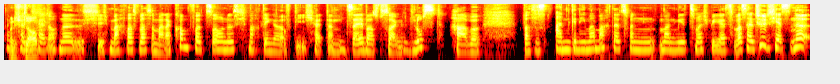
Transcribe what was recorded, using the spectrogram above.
Dann Und ich glaube, halt auch, ne, ich, ich mache was, was in meiner Comfortzone ist. Ich mache Dinge, auf die ich halt dann selber sozusagen Lust habe, was es angenehmer macht, als wenn man mir zum Beispiel jetzt, was natürlich jetzt ne,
